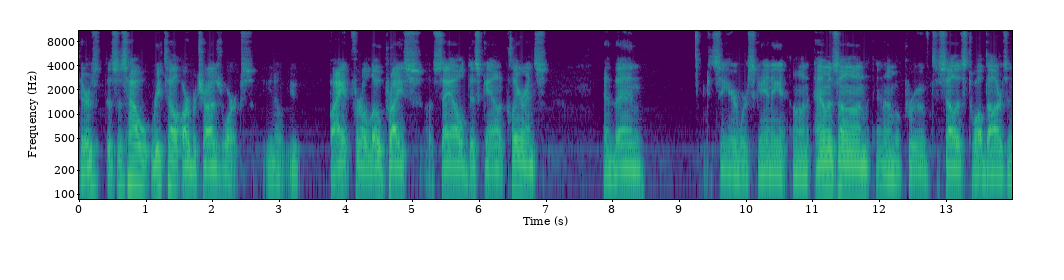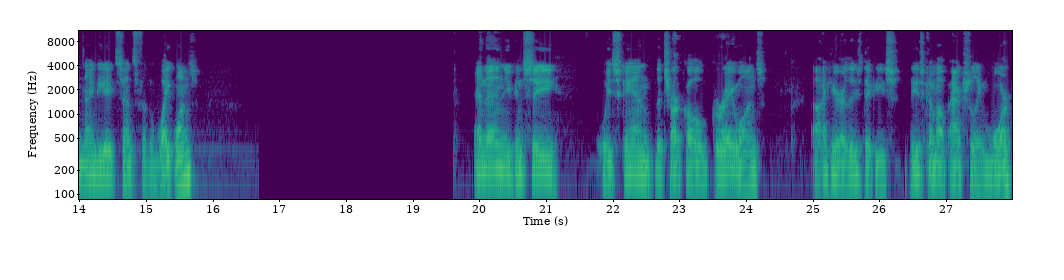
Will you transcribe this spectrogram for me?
there's this is how retail arbitrage works. You know, you buy it for a low price, a sale, discount, clearance, and then you can see here we're scanning it on Amazon, and I'm approved to sell this twelve dollars and ninety eight cents for the white ones. And then you can see we scan the charcoal gray ones uh, here these Dickies. These come up actually more.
